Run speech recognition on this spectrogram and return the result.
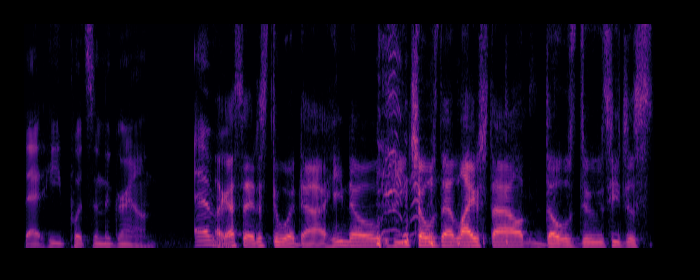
that he puts in the ground ever Like I said, it's do or die. He know he chose that lifestyle. Those dudes, he just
